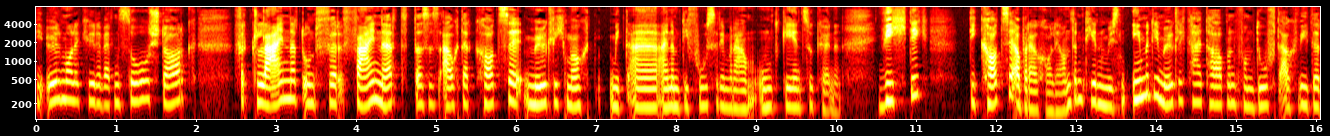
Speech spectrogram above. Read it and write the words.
die Ölmoleküle werden so stark verkleinert und verfeinert, dass es auch der Katze möglich macht, mit äh, einem Diffuser im Raum umgehen zu können. Wichtig, die Katze, aber auch alle anderen Tiere müssen immer die Möglichkeit haben, vom Duft auch wieder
